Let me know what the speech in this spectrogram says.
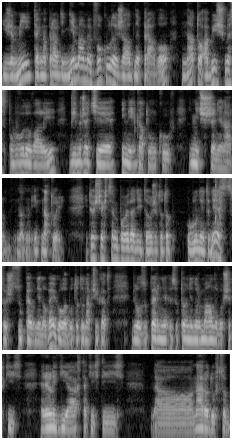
i że my tak naprawdę nie mamy w ogóle na to, abyśmy spowodowali wymrzecie innych gatunków i niszczenie natury. I tu jeszcze chcę powiedzieć i to, że to, to ogólnie to nie je coś zupełnie nowego, lebo toto napríklad bolo zupełnie, normálne vo všetkých religiách takých tých a, národov, co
